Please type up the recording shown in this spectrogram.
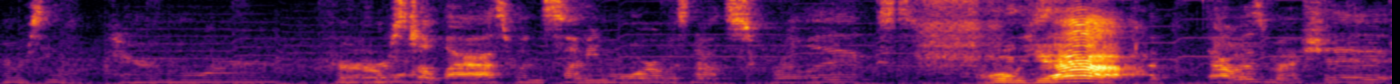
remember seeing like Paramore from first to last when Sonny Moore was not Skrillex. Oh yeah. That was my shit.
